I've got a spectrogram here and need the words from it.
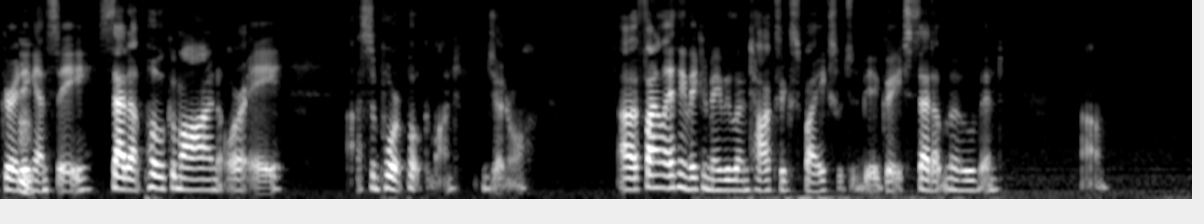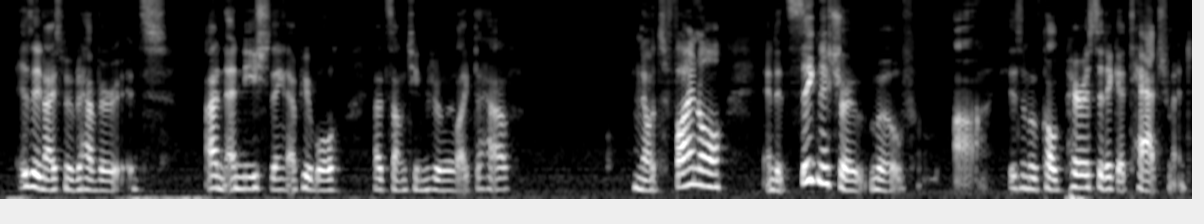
great Hmm. against a setup Pokemon or a uh, support Pokemon in general. Uh, finally, I think they could maybe learn Toxic Spikes, which would be a great setup move and um, is a nice move to have. Very, it's an, a niche thing that people that some teams really like to have. No, its final and its signature move uh, is a move called Parasitic Attachment,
